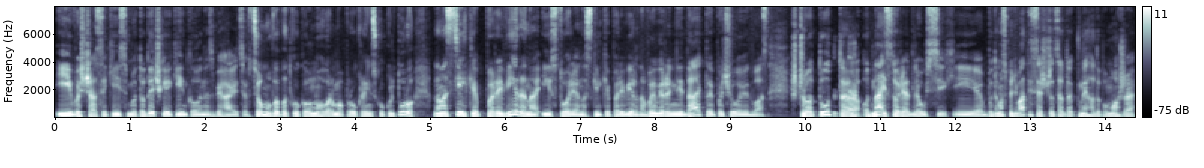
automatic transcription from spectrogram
і весь час якісь методички, які інколи не збігаються. В цьому випадку, коли ми говоримо про українську культуру, вона настільки перевірена, і історія наскільки перевірена, вивірені дати почули від вас, що тут е, одна історія для усіх. І будемо сподіватися, що ця книга допоможе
